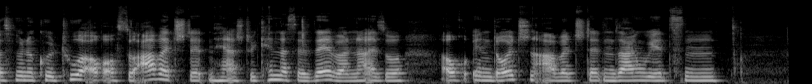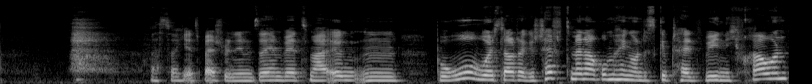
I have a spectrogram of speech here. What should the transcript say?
was für eine Kultur auch auf so Arbeitsstätten herrscht. Wir kennen das ja selber, ne? Also auch in deutschen Arbeitsstätten sagen wir jetzt ein, was soll ich jetzt Beispiel nehmen? Sehen wir jetzt mal irgendein Büro, wo jetzt lauter Geschäftsmänner rumhängen und es gibt halt wenig Frauen.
